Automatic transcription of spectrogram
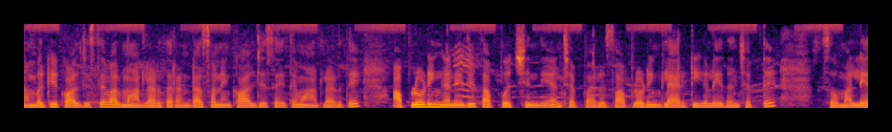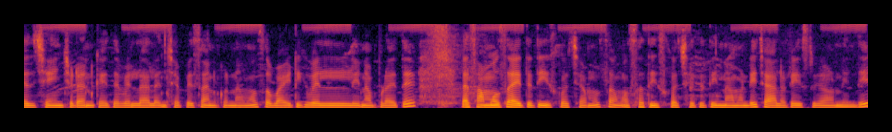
నెంబర్కి కాల్ చేస్తే వాళ్ళు మాట్లాడతారంట. సో నేను కాల్ చేసి అయితే మాట్లాడితే అప్లోడింగ్ అనేది తప్పు వచ్చింది అని చెప్పారు. సో అప్లోడింగ్ క్లారిటీగా లేదని చెప్తే సో మళ్ళీ అది చేయించడానికి అయితే వెళ్ళాలని చెప్పేసి అనుకున్నాము. సో బయటికి వెళ్ళినప్పుడు అయితే సమోసా అయితే తీసుకొచ్చాము. సమోసా తీసుకొచ్చి అయితే తిన్నామండి. చాలా టేస్ట్గా ఉండింది.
